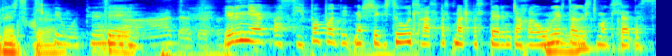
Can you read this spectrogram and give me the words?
брэндтэй. Тийм үү да да. Ер нь яг бас хипхопод эднэр шиг сүүл халбалт малбалт дээр нь жоохон үгээр тоглож моглоод бас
